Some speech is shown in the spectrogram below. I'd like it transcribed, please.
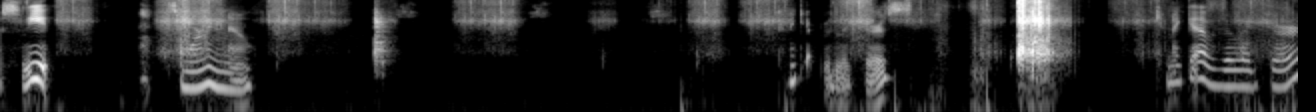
To sleep. It's morning now. Can I get villagers? Can I get a villager?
